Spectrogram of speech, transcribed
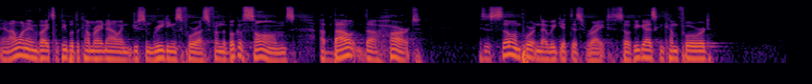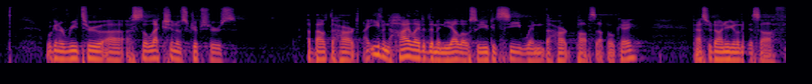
And I want to invite some people to come right now and do some readings for us from the book of Psalms about the heart. This is so important that we get this right. So if you guys can come forward, we're going to read through a, a selection of scriptures about the heart. I even highlighted them in yellow so you could see when the heart pops up, okay? Pastor Don, you're going to lead us off.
